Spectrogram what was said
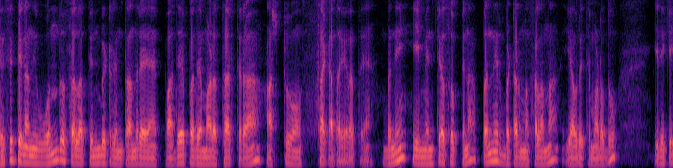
ರೆಸಿಪಿನ ನೀವು ಒಂದು ಸಲ ತಿನ್ಬಿಟ್ರಿ ಅಂತಂದರೆ ಪದೇ ಪದೇ ಮಾಡಿಸ್ತಾ ಇರ್ತೀರ, ಅಷ್ಟು ಸಖತ್ತಾಗಿರುತ್ತೆ. ಬನ್ನಿ, ಈ ಮೆಂತ್ಯ ಸೊಪ್ಪಿನ ಪನ್ನೀರ್ ಬಟರ್ ಮಸಾಲನ ಯಾವ ರೀತಿ ಮಾಡೋದು, ಇದಕ್ಕೆ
